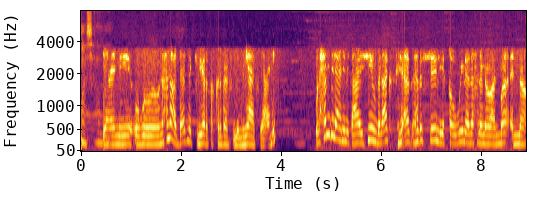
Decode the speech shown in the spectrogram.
ما شاء الله. يعني ونحن أعدادنا كبيرة تقريبا في المئات يعني. والحمد لله يعني متعايشين وبالعكس هذا الشيء اللي يقوينا نحن نوعا ما انه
